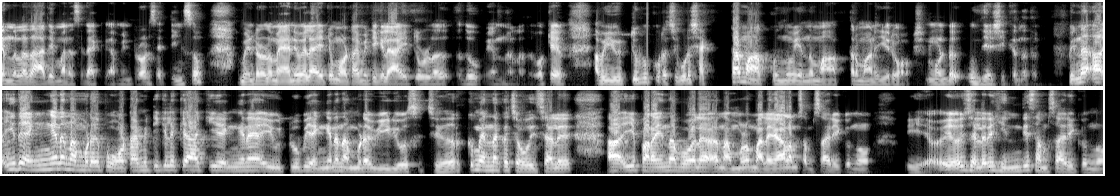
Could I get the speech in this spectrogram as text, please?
എന്നുള്ളത് ആദ്യം മനസ്സിലാക്കുക. മിൻട്രോൾ സെറ്റിങ്സും മിൻട്രോൾ ഓട്ടോമാറ്റിക്കൽ ആയിട്ടുള്ളതും എന്നുള്ളത്. ഓക്കെ അപ്പോൾ യൂട്യൂബ് കുറച്ചുകൂടി ശക്തമാക്കുന്നു എന്ന് മാത്രമാണ് ഈ ഒരു ഓപ്ഷൻ കൊണ്ട് ഉദ്ദേശിക്കുന്നത്. പിന്നെ ഇത് എങ്ങനെ നമ്മുടെ ഇപ്പോൾ ഓട്ടോമാറ്റിക്കലൊക്കെ ആക്കി എങ്ങനെ യൂട്യൂബ് എങ്ങനെ നമ്മുടെ വീഡിയോസ് ചേർക്കും എന്നൊക്കെ ചോദിച്ചാൽ ഈ പറയുന്ന പോലെ നമ്മൾ മലയാളം സംസാരിക്കുന്നു ചിലർ ഹിന്ദി സംസാരിക്കുന്നു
